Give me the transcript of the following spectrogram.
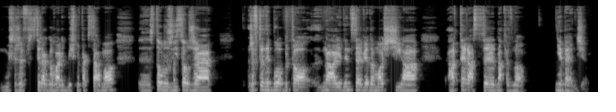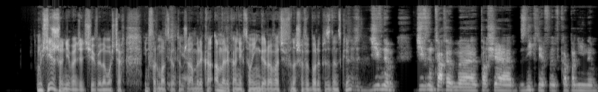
myślę, że wszyscy reagowalibyśmy tak samo, z tą różnicą, że że wtedy byłoby to na jedynce wiadomości, a, a teraz y, na pewno nie będzie. Myślisz, że nie będzie dzisiaj w wiadomościach informacji o tym, że Ameryka, Amerykanie chcą ingerować w nasze wybory prezydenckie? Dziwnym, dziwnym trafem y, to się zniknie w, w kampanijnym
